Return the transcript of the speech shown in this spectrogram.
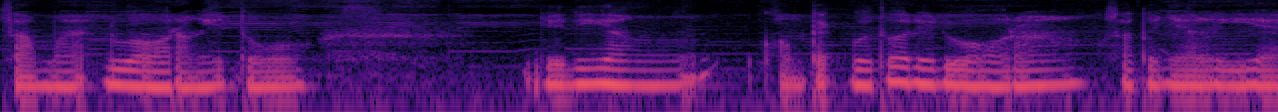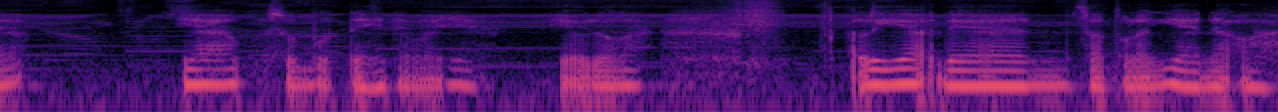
sama dua orang itu. Jadi yang kontak gue tuh ada dua orang satunya Lia ya gue sebut deh namanya. Ya udahlah. Lia dan satu lagi ada lah.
